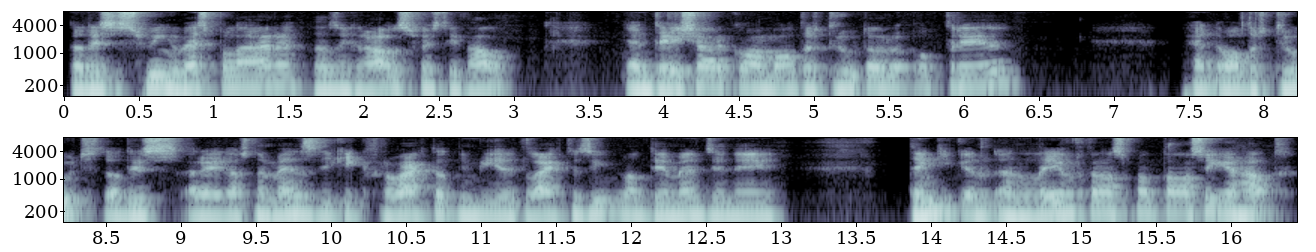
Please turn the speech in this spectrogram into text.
Dat is Swing Westpelaren. Dat is een gratis festival. En deze jaar kwam Walter Troet optreden. En Walter Troet, dat is, allee, dat is een mens die ik verwacht had niet meer het live te zien. Want die mens die heeft, denk ik, een, levertransplantatie gehad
